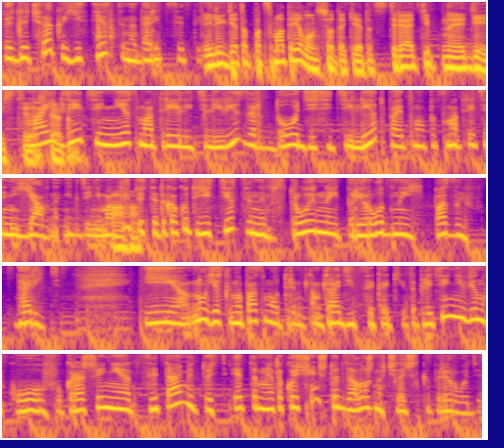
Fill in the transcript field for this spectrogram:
То есть для человека естественно дарить цветы. Или где-то подсмотрел он все-таки этот стереотипное действие, Мои скажем. дети не смотрели телевизор до 10 лет, поэтому подсмотреть они явно нигде не могли. Ага. То есть это какой-то естественный, встроенный, природный позыв дарить. И, ну, если мы посмотрим, там, традиции какие-то, плетение венков, украшения цветами, то есть это, у меня такое ощущение, что это заложено в человеческой природе.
